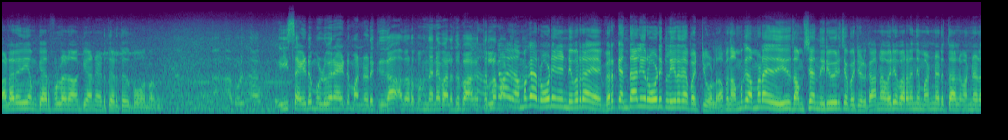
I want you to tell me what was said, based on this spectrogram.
വളരെയധികം കെയർഫുൾ നോക്കിയാണ് എടുത്തെടുത്ത് പോകുന്നത്. അപ്പോൾ ഈ സൈഡ് മുഴുവനായിട്ട് മണ്ണെടുക്കുക അതോടൊപ്പം തന്നെ വലതുഭാഗത്തുള്ള ഭാഗത്തുള്ള നമുക്ക് റോഡിനുണ്ട് ഇവരുടെ ഇവർക്ക് എന്തായാലും റോഡ് ക്ലിയർ ചെയ്തേ പറ്റുള്ളൂ. അപ്പോൾ നമുക്ക് നമ്മുടെ ഈ സംശയം നിരൂപിച്ചേ പറ്റുള്ളൂ. കാരണം അവർ പറയുന്നത് മണ്ണെടുത്താൽ മണ്ണെട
